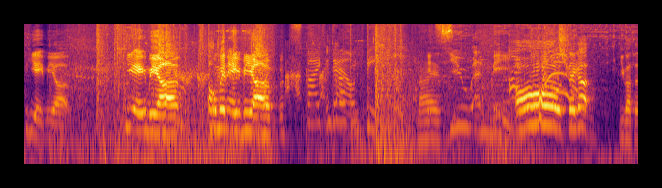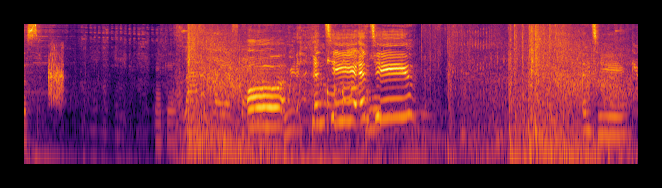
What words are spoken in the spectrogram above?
He ate me up. He ate me up. Omen ate me up. Spike down B. Nice. You and me. Oh, they got. You got this. Got this. Last player standing. Oh, NT, NT, NT.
